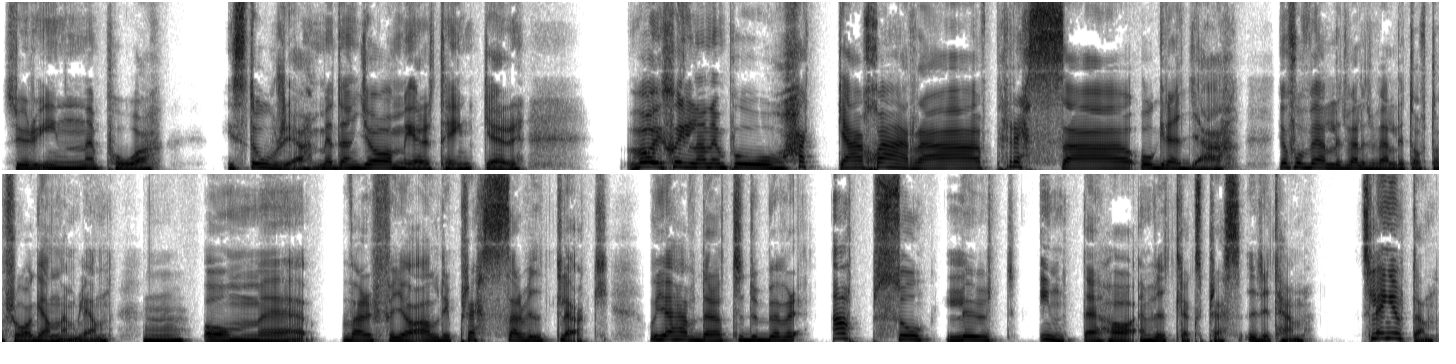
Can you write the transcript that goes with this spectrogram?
så är du inne på historia. Medan jag mer tänker, vad är skillnaden på hacka, skära, pressa och greja? Jag får väldigt, väldigt, väldigt ofta frågan nämligen Mm. om eh, varför jag aldrig pressar vitlök. Och jag hävdar att du behöver absolut inte ha en vitlökspress i ditt hem. Släng ut den.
